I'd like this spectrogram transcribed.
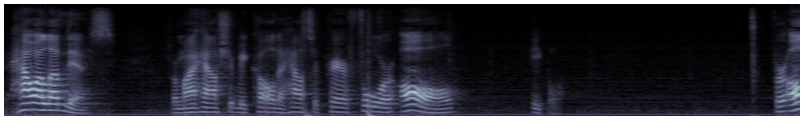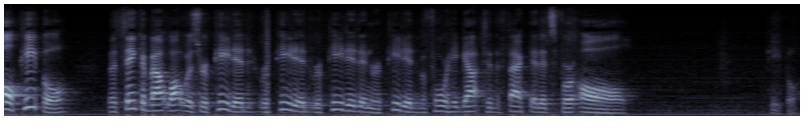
But how I love this. For my house should be called a house of prayer for all people. For all people, but think about what was repeated, repeated, repeated, and repeated before he got to the fact that it's for all people.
